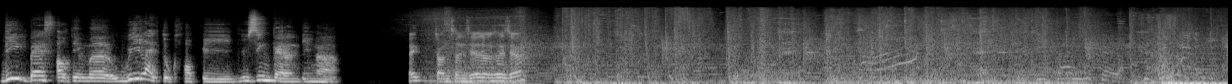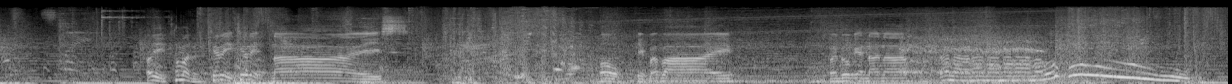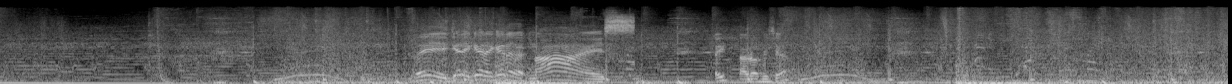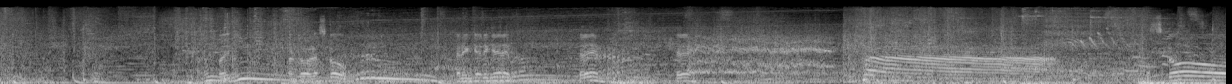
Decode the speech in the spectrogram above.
the best ultimate we like to copy using Valentina. Hey, Johnson's here, Johnson's here. Hey, come on, kill it, kill it. Nice. Oh, okay, bye-bye. I'm gonna go get Nana. Nana, Nana, Nana, Nana, woohoo! Hey, get it, get it, get it. Nice. Hey, Tyrop is here. Wait, control, let's go. Get it, get it, get it. Get him. Get him. Ah, let's go.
